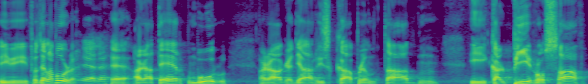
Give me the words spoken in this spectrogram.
e fazer lavoura. É, né? É, arar terra com burro, arar, gradear, riscar, plantar, hum, e carpir, roçar,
